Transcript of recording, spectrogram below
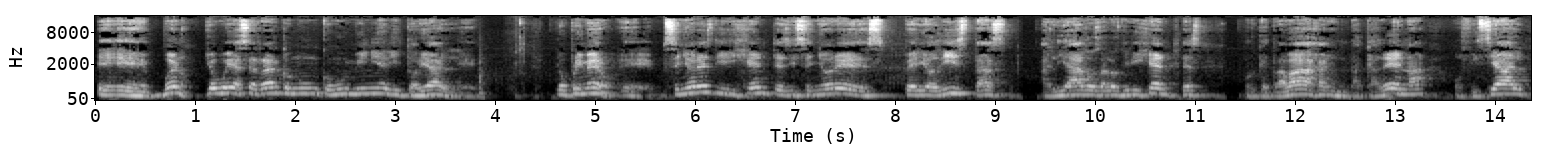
Eh, bueno, yo voy a cerrar con un, con un mini editorial. Eh. lo primero, eh, señores dirigentes y señores periodistas, aliados a los dirigentes, porque trabajan en la cadena oficial,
